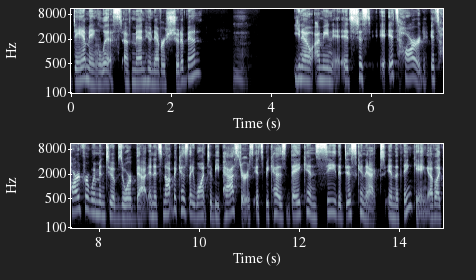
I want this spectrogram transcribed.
damning list of men who never should have been mm. You know i mean it's just it's hard it's hard for women to absorb that and it's not because they want to be pastors it's because they can see the disconnect in the thinking of like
